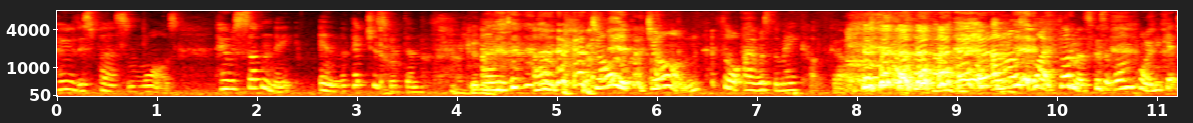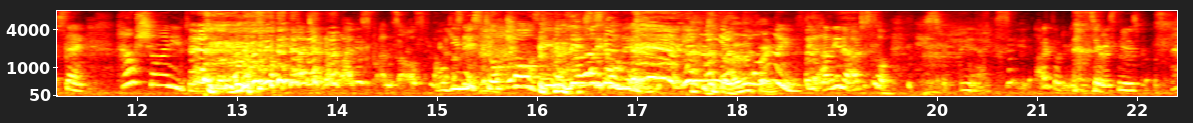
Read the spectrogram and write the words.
who this person was, who was suddenly in the pictures with them. My goodness. And um, John, John thought I was the makeup girl. and I was quite flummoxed because at one point he kept saying, How shiny do you look? I was like, I don't know why this man's asking me. Oh, that." you missed your chance. You put lipstick on him. Another Fine. thing. Think- And you know, I just thought, he's, you know, he's, I thought he was a serious news person.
